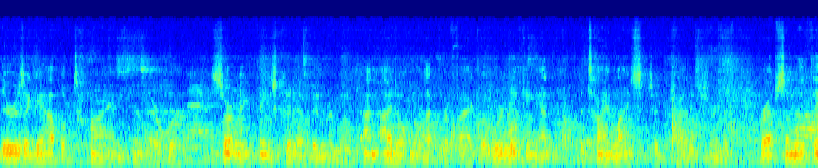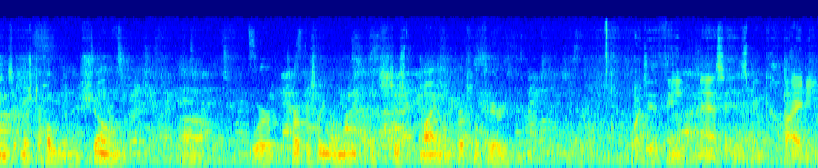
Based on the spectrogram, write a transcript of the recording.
there is a gap of time in there where certainly things could have been removed. And I don't know that for a fact, but we're looking at the timelines to try to determine perhaps some of the things that Mr. Hoagland has shown uh, were purposely removed. It's just my own personal theory. Do you think NASA has been hiding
